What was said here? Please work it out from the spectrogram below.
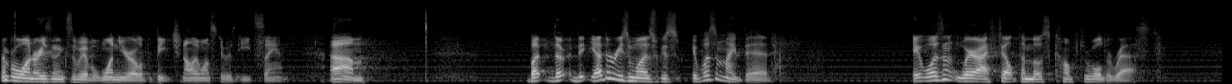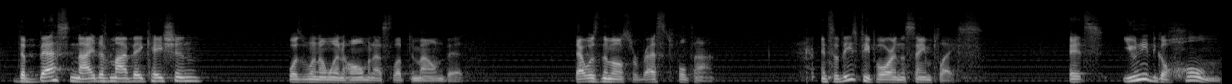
number one reason is because we have a one year old at the beach and all he wants to do is eat sand. Um, but the, the other reason was because it wasn't my bed. It wasn't where I felt the most comfortable to rest. The best night of my vacation was when I went home and I slept in my own bed. That was the most restful time. And so these people are in the same place. It's you need to go home.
